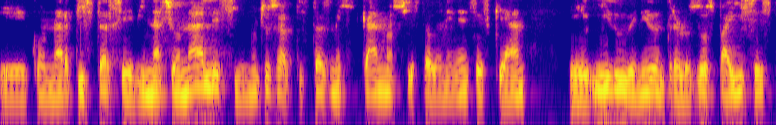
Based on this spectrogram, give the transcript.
eh, con artistas binacionales y muchos artistas mexicanos y estadounidenses que han ido y venido entre los dos países,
